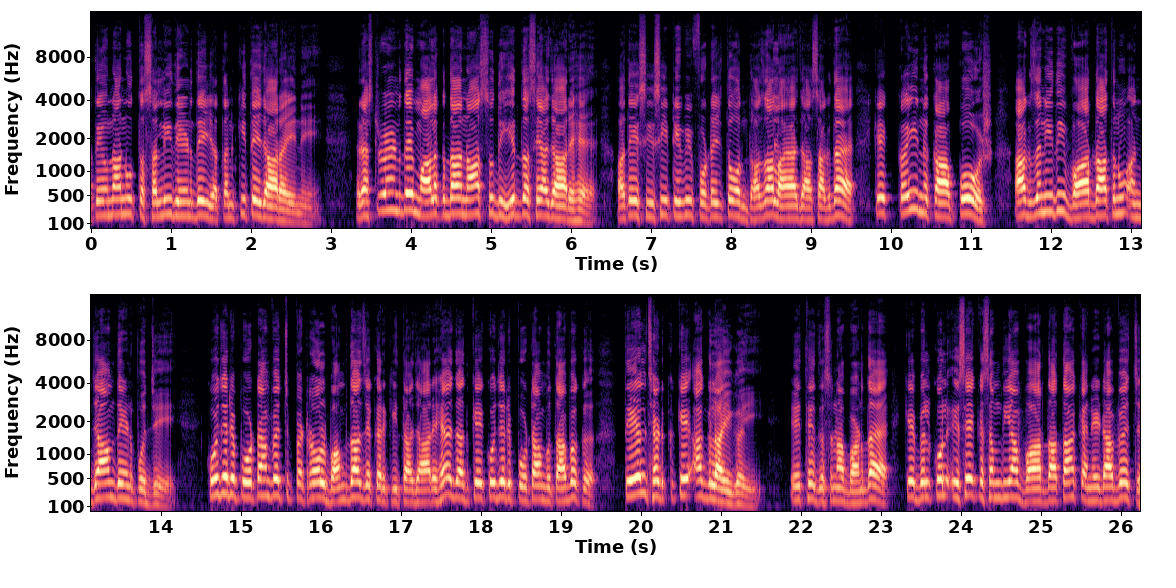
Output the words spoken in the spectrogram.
ਅਤੇ ਉਹਨਾਂ ਨੂੰ ਤਸੱਲੀ ਦੇਣ ਦੇ ਯਤਨ ਕੀਤੇ ਜਾ ਰਹੇ ਨੇ। ਰੈਸਟੋਰੈਂਟ ਦੇ ਮਾਲਕ ਦਾ ਨਾਂ ਸੁਧੀਰ ਦੱਸਿਆ ਜਾ ਰਿਹਾ ਹੈ ਅਤੇ ਸੀਸੀਟੀਵੀ ਫੁਟੇਜ ਤੋਂ ਅੰਦਾਜ਼ਾ ਲਾਇਆ ਜਾ ਸਕਦਾ ਹੈ ਕਿ ਕਈ ਨਕਾਬਪੋਸ਼ ਅਗਜ਼ਨੀ ਦੀ ਵਾਰਦਾਤ ਨੂੰ ਅੰਜਾਮ ਦੇਣ ਪੁੱਜੇ। ਕੁਝ ਰਿਪੋਰਟਾਂ ਵਿੱਚ ਪੈਟਰੋਲ ਬੰਬ ਦਾ ਜ਼ਿਕਰ ਕੀਤਾ ਜਾ ਰਿਹਾ ਹੈ, ਜਦਕਿ ਕੁਝ ਰਿਪੋਰਟਾਂ ਮੁਤਾਬਕ ਤੇਲ ਛਿੜਕ ਕੇ ਅੱਗ ਲਾਈ ਗਈ। ਇੱਥੇ ਦੱਸਣਾ ਬਣਦਾ ਹੈ ਕਿ ਬਿਲਕੁਲ ਇਸੇ ਕਿਸਮ ਦੀਆਂ ਵਾਰਦਾਤਾਂ ਕੈਨੇਡਾ ਵਿੱਚ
